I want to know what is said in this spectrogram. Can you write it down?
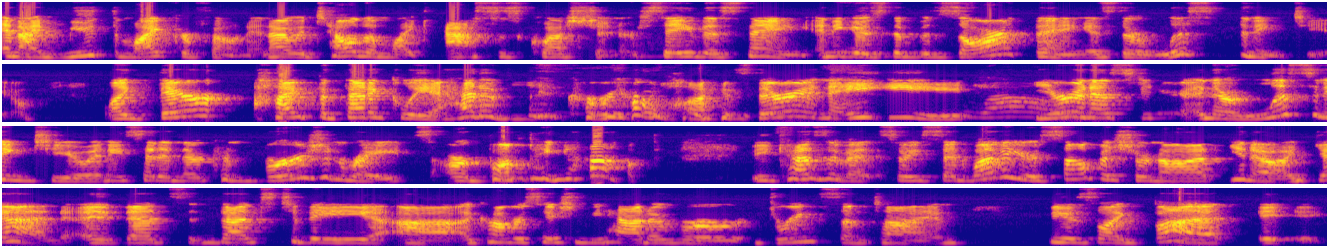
and I'd mute the microphone and I would tell them, like, ask this question or say this thing. And he goes, The bizarre thing is they're listening to you. Like they're hypothetically ahead of you career wise. They're in AE, wow. you're in SDR, and they're listening to you. And he said, and their conversion rates are bumping up because of it. So he said, whether you're selfish or not, you know, again, it, that's that's to be uh, a conversation we had over drinks sometime. He was like, but it, it,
